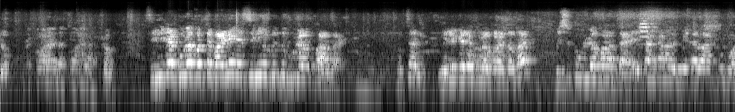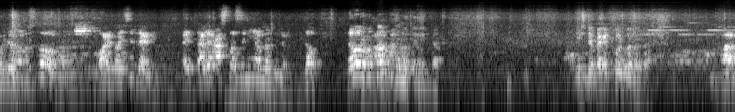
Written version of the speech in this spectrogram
দাও। শোন, চিনিটা গুঁড়ো করতে পারিনি এই চিনিও কিন্তু গুঁড়ো করা যায়। বুঝছেন? মিলে গেলে গুঁড়ো করা যাবে। বিশেষ করে উল্লেখ করা যায় এখানকার ওই মেয়েরা খুব মহিলা মানুষ তো ভয় পাইছে দেয়নি। এই তাহলে আস্তে আস্তে নিয়ে আমরা দিলাম। দাও। দাও ওর দাও। স্টেপ প্যাকেট করব দাদা। হ্যাঁ।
